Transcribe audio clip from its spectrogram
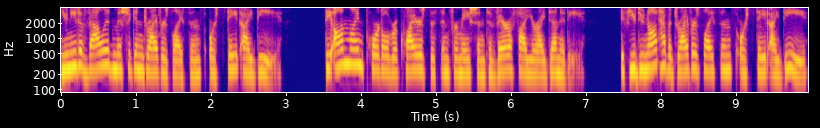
you need a valid Michigan driver's license or state ID. The online portal requires this information to verify your identity. If you do not have a driver's license or state ID,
